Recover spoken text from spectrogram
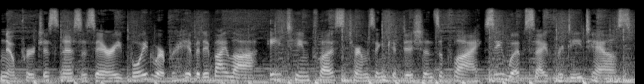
No purchase necessary. Void where prohibited by law. 18 plus terms and conditions apply. See website for details.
